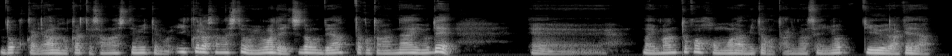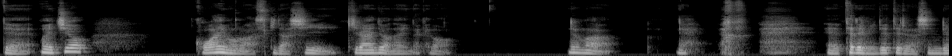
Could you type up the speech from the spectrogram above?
どこかにあるのかって探してみても、いくら探しても今まで一度も出会ったことがないので、えー、まあ今んとこ本物は見たことありませんよっていうだけであって、まあ一応、怖いものは好きだし、嫌いではないんだけど、でまあ、ね、えテレビに出てるような心霊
